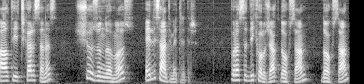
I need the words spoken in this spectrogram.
6'yı çıkarırsanız şu uzunluğumuz 50 santimetredir. Burası dik olacak 90, 90.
